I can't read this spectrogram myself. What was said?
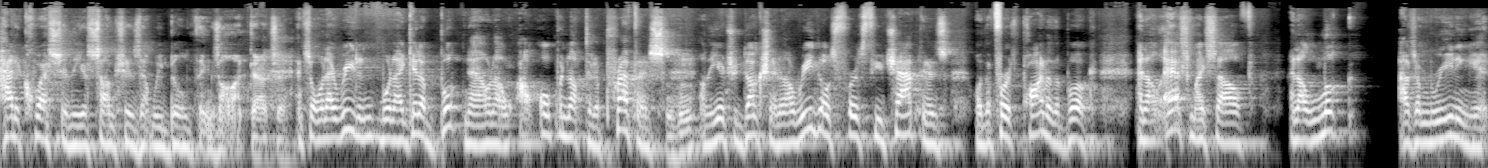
how to question the assumptions that we build things on. Gotcha. And so when I read, when I get a book now, and I'll, I'll open up to the preface mm-hmm. on the introduction, and I'll read those first few chapters or the first part of the book, and I'll ask myself, and I'll look as I'm reading it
